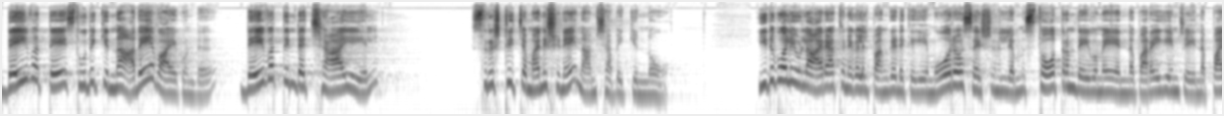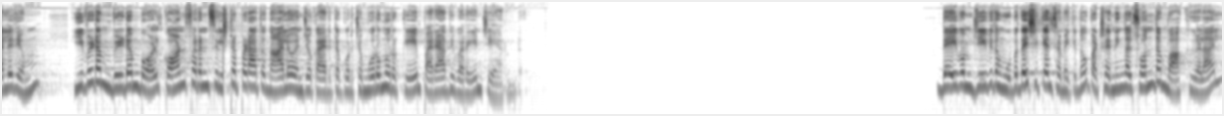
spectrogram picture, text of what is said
ദൈവത്തെ സ്തുതിക്കുന്ന അതേ വായ കൊണ്ട് ദൈവത്തിന്റെ ഛായയിൽ സൃഷ്ടിച്ച മനുഷ്യനെ നാം ശപിക്കുന്നു. ഇതുപോലെയുള്ള ആരാധനകളിൽ പങ്കെടുക്കുകയും ഓരോ സെഷനിലും സ്തോത്രം ദൈവമേ എന്ന് പറയുകയും ചെയ്യുന്ന പലരും ഇവിടം വിടുമ്പോൾ കോൺഫറൻസിൽ ഇഷ്ടപ്പെടാത്ത നാലോ അഞ്ചോ കാര്യത്തെക്കുറിച്ച് മുറുമുറുക്കുകയും പരാതി പറയുകയും ചെയ്യാറുണ്ട്. ദൈവം ജീവിതം ഉപദേശിക്കാൻ ശ്രമിക്കുന്നു പക്ഷേ നിങ്ങൾ സ്വന്തം വാക്കുകളാൽ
